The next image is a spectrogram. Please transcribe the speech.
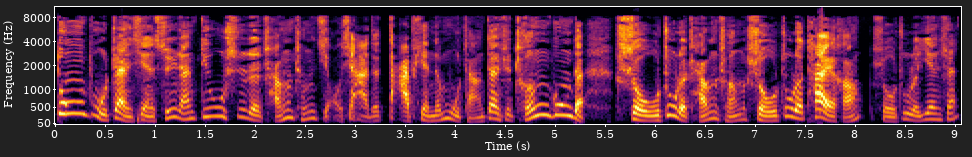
东部战线虽然丢失了长城脚下的大片的牧场，但是成功的守住了长城，守住了太行，守住了燕山。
